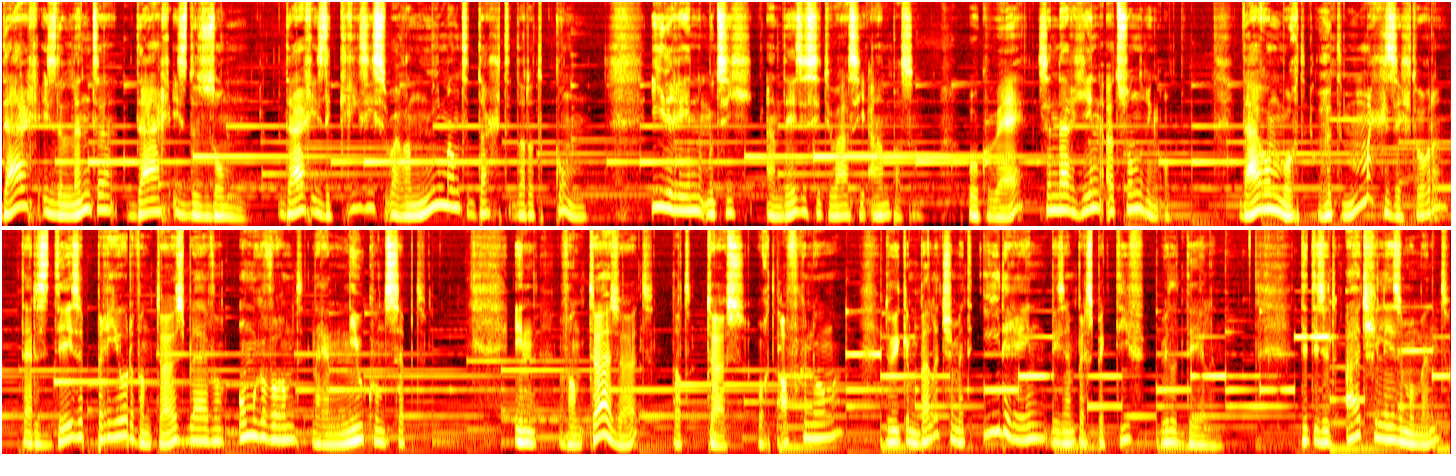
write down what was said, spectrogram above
Daar is de lente, daar is de zon. Daar is de crisis waarvan niemand dacht dat het kon. Iedereen moet zich aan deze situatie aanpassen. Ook wij zijn daar geen uitzondering op. Daarom wordt het mag gezegd worden tijdens deze periode van thuisblijven omgevormd naar een nieuw concept. In Van Thuis uit, dat thuis wordt afgenomen, doe ik een belletje met iedereen die zijn perspectief wil delen. Dit is het uitgelezen moment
